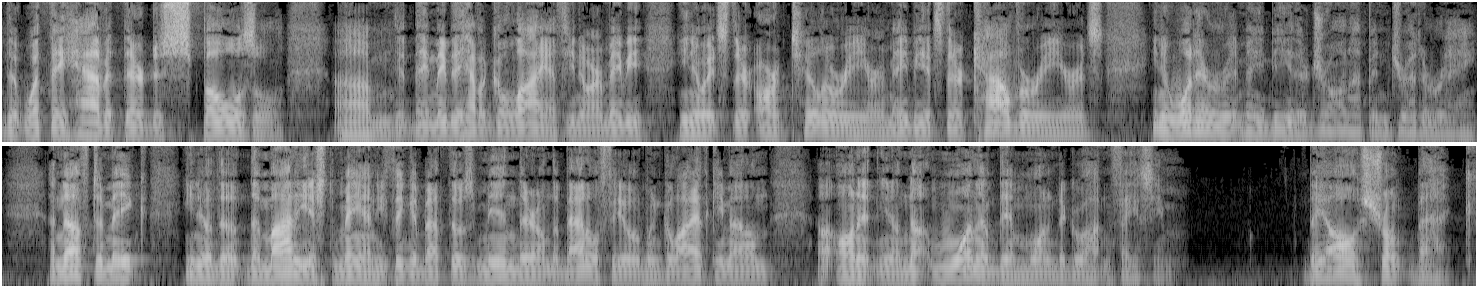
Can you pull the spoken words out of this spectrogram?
the what they have at their disposal. Um, they maybe they have a Goliath, you know, or maybe you know it's their artillery, or maybe it's their cavalry, or it's you know whatever it may be. They're drawn up in dread array, enough to make you know the the mightiest man. You think about those men there on the battlefield when Goliath came out on uh, on it. You know, not one of them wanted to go out and face him. They all shrunk back.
